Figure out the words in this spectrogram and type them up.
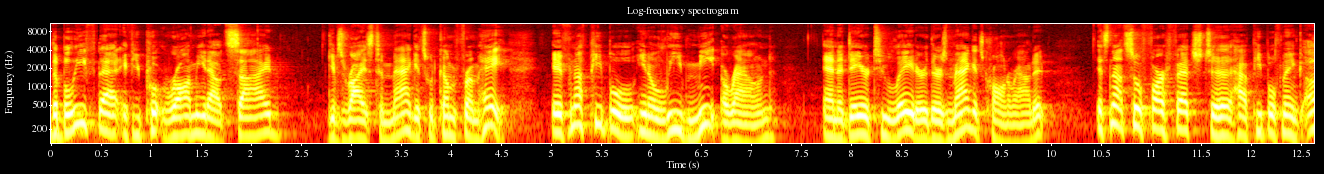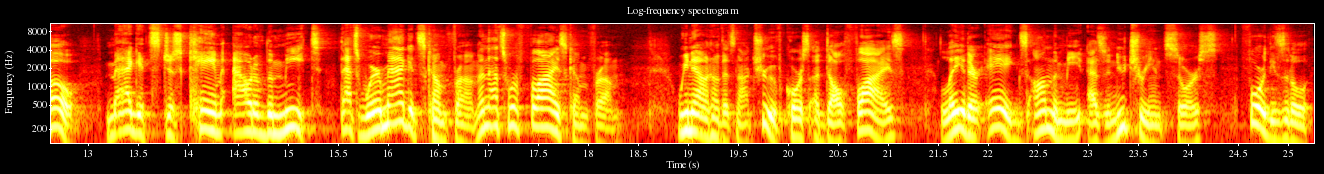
the belief that if you put raw meat outside, gives rise to maggots would come from hey, if enough people, you know, leave meat around and a day or two later there's maggots crawling around it, it's not so far fetched to have people think, oh, maggots just came out of the meat. That's where maggots come from, and that's where flies come from. We now know that's not true. Of course, adult flies lay their eggs on the meat as a nutrient source for these little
